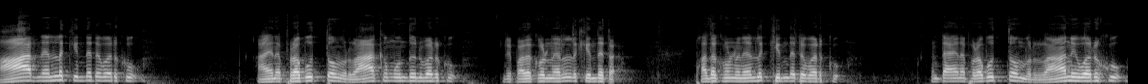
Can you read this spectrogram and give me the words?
ఆరు నెలల కిందటి వరకు ఆయన ప్రభుత్వం రాకముందు వరకు అంటే పదకొండు నెలల కిందట పదకొండు నెలల కిందట వరకు అంటే ఆయన ప్రభుత్వం రాని వరకు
